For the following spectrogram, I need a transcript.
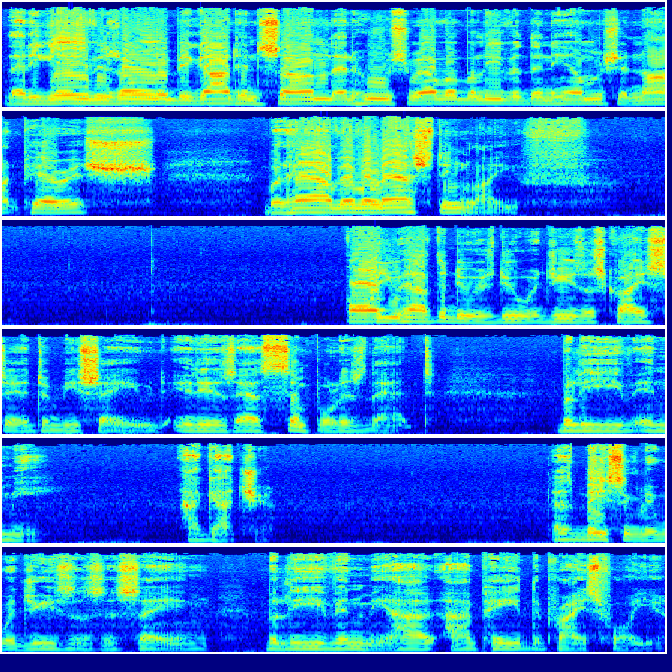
that he gave his only begotten Son, that whosoever believeth in him should not perish, but have everlasting life. All you have to do is do what Jesus Christ said to be saved. It is as simple as that. Believe in me. I got you. That's basically what Jesus is saying. Believe in me. I, I paid the price for you.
